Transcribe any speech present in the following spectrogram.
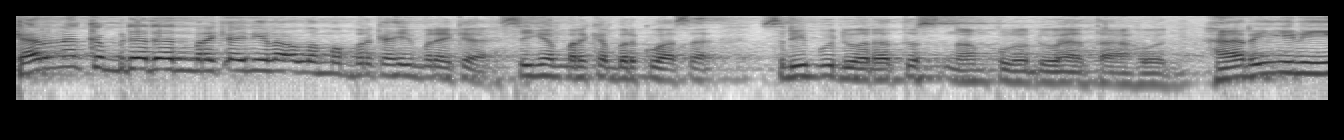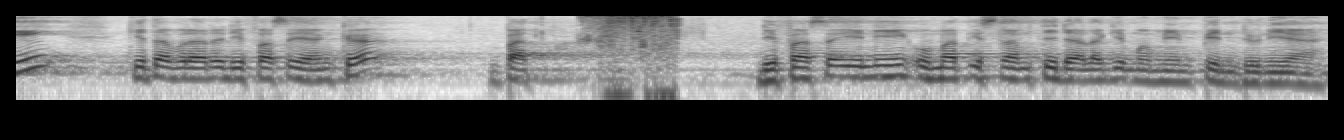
karena keberadaan mereka inilah Allah memberkahi mereka sehingga mereka berkuasa 1262 tahun hari ini kita berada di fase yang keempat di fase ini umat Islam tidak lagi memimpin dunia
